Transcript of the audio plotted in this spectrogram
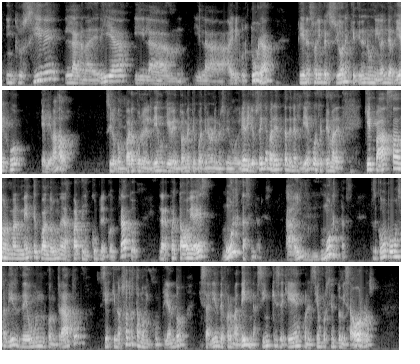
inclusive la ganadería y la, y la agricultura tienen, son inversiones que tienen un nivel de riesgo elevado si lo comparo con el riesgo que eventualmente puede tener una inversión inmobiliaria. Yo sé que aparenta tener riesgo este tema de qué pasa normalmente cuando una de las partes incumple el contrato. La respuesta obvia es multas, señores. Hay multas. Entonces, ¿cómo podemos salir de un contrato si es que nosotros estamos incumpliendo y salir de forma digna, sin que se queden con el 100% mis ahorros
